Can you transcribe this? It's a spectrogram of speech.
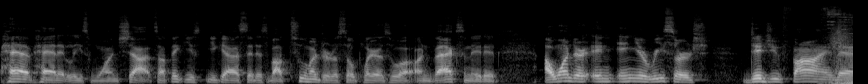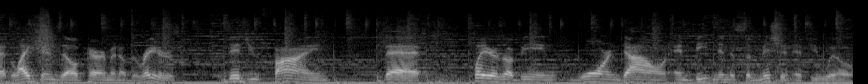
have had at least one shot. So I think you, you guys said it's about 200 or so players who are unvaccinated. I wonder, in, in your research, did you find that, like Denzel Perryman of the Raiders, did you find that players are being worn down and beaten into submission, if you will,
